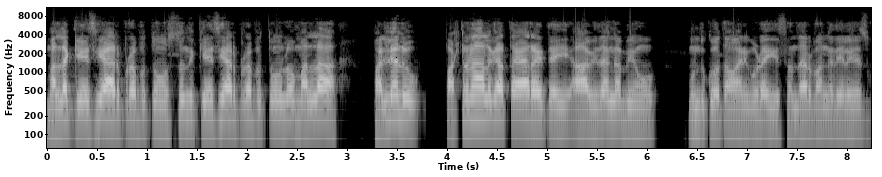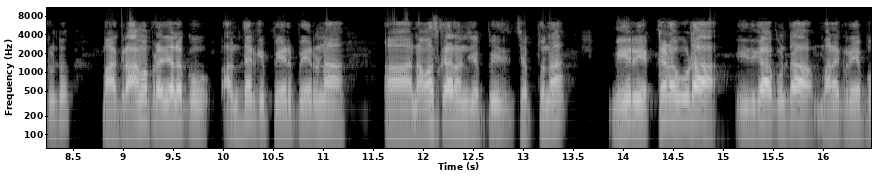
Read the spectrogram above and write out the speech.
మళ్ళా కేసీఆర్ ప్రభుత్వం వస్తుంది. కేసీఆర్ ప్రభుత్వంలో మళ్ళా పల్లెలు పట్టణాలుగా తయారవుతాయి ఆ విధంగా మేము ముందుకోతామని కూడా ఈ సందర్భంగా తెలియజేసుకుంటూ మా గ్రామ ప్రజలకు అందరికీ పేరు పేరున నమస్కారం చెప్పి చెప్తున్నా. మీరు ఎక్కడ కూడా ఇది కాకుండా మనకు రేపు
